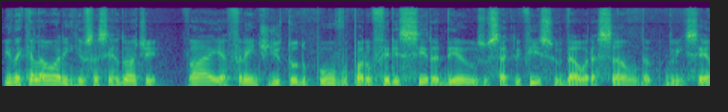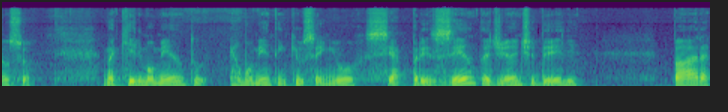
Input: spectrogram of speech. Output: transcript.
E naquela hora em que o sacerdote vai à frente de todo o povo para oferecer a Deus o sacrifício da oração, do incenso, naquele momento é o momento em que o Senhor se apresenta diante dele para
